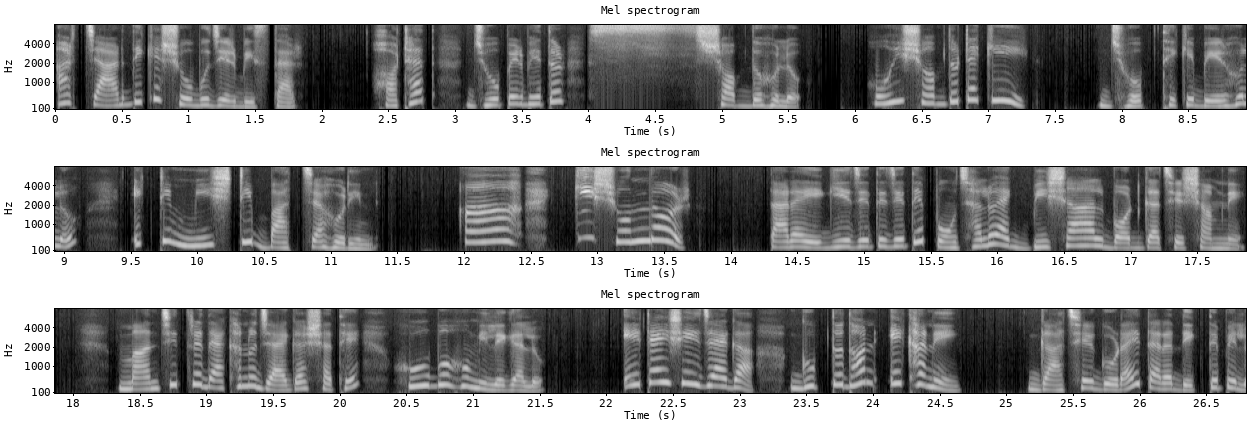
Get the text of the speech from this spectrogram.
আর চারদিকে সবুজের বিস্তার। হঠাৎ ঝোপের ভেতর শব্দ হলো। ওই শব্দটা কি? ঝোপ থেকে বের হলো একটি মিষ্টি বাচ্চা হরিণ। আহ, কি সুন্দর! তারা এগিয়ে যেতে যেতে পৌঁছালো এক বিশাল বটগাছের সামনে। মানচিত্রে দেখানো জায়গার সাথে হুবহু মিলে গেল। এটাই সেই জায়গা, গুপ্তধন এখানেই! গাছের গোড়ায় তারা দেখতে পেল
